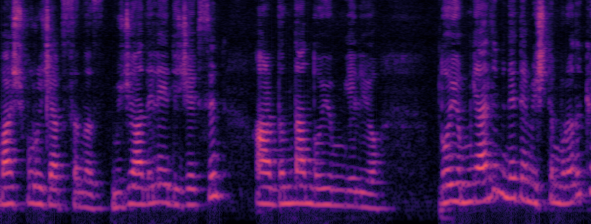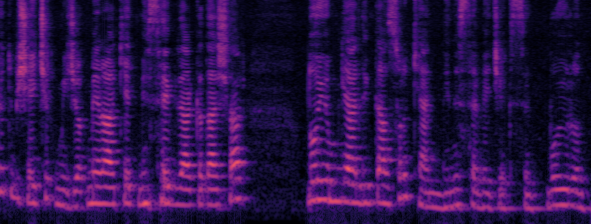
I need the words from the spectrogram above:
başvuracaksınız. Mücadele edeceksin. Ardından doyum geliyor doyum geldi mi? Ne demiştim burada kötü bir şey çıkmayacak. Merak etmeyin sevgili arkadaşlar. Doyum geldikten sonra kendini seveceksin. Buyurun.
